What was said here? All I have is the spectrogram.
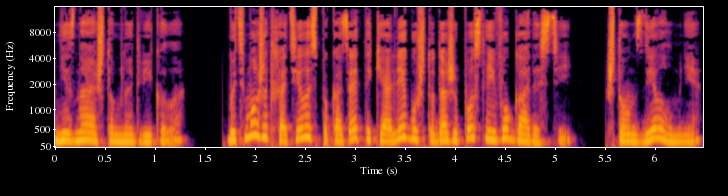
Не знаю, что мной двигало. Быть может, хотелось показать таки Олегу, что даже после его гадостей, что он сделал мне,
